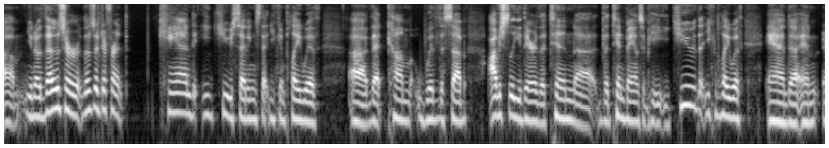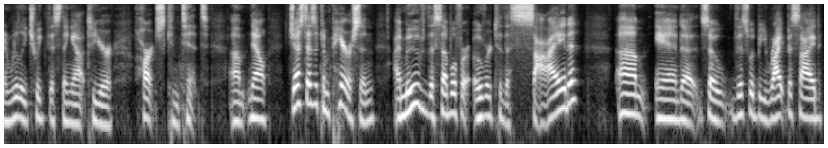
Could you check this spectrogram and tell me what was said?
um, you know, those are those are different canned EQ settings that you can play with uh, that come with the sub. Obviously, they're the 10 uh, the 10 bands of PEQ that you can play with and uh, and and really tweak this thing out to your heart's content. Um, now, just as a comparison, I moved the subwoofer over to the side. Um, and uh, so this would be right beside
